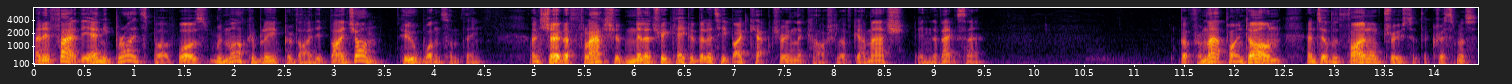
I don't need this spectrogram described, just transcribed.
and in fact the only bright spot was, remarkably, provided by John, who won something, and showed a flash of military capability by capturing the castle of Gamaches in the Vexin. But from that point on, until the final truce at the Christmas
